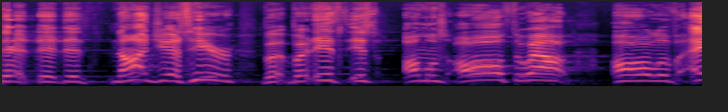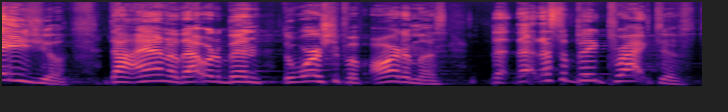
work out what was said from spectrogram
that, that it's not just here, but, but it's, it's almost all throughout all of Asia. Diana, that would have been the worship of Artemis. That, that, that's a big practice.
